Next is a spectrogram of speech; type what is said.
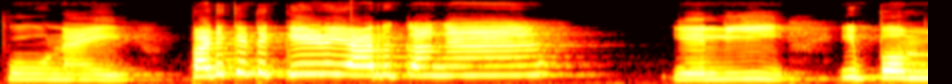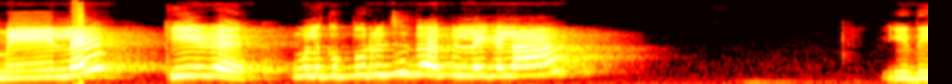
பூனை. படிக்கட்டு கீழே யார் இருக்காங்க? எலி. இப்போ மேலே கீழே. உங்களுக்கு புரிஞ்சுதா பிள்ளைகளா? இது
